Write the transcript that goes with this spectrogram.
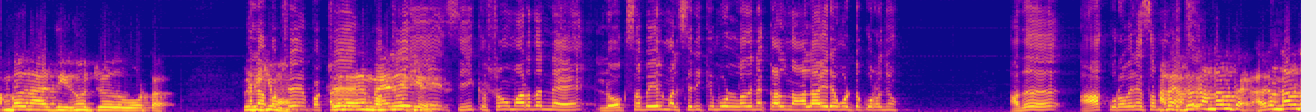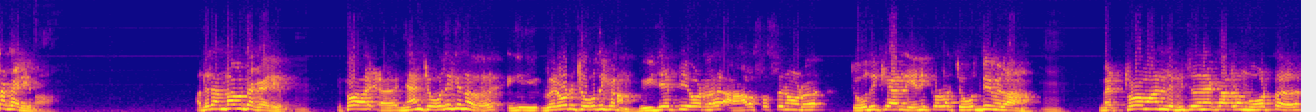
അമ്പതിനായിരത്തി ഇരുന്നൂറ്റി ഇരുപത് വോട്ട് മേലേക്ക് സി കൃഷ്ണകുമാർ തന്നെ ലോക്സഭയിൽ മത്സരിക്കുമ്പോൾ ഉള്ളതിനേക്കാൾ നാലായിരം വോട്ട് കുറഞ്ഞു. അത് ആ കുറവിനെ അത് സംബന്ധിച്ച് രണ്ടാമത്തെ അത് രണ്ടാമത്തെ കാര്യം. അത് രണ്ടാമത്തെ കാര്യം. ഇപ്പൊ ഞാൻ ചോദിക്കുന്നത് ഈ ഇവരോട് ചോദിക്കണം. ബി ജെ പിയോട് ആർ എസ് എസിനോട് ചോദിക്കാൻ എനിക്കുള്ള ചോദ്യം ഇതാണ്. മെട്രോമാൻ ലഭിച്ചതിനേക്കാളും വോട്ട്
